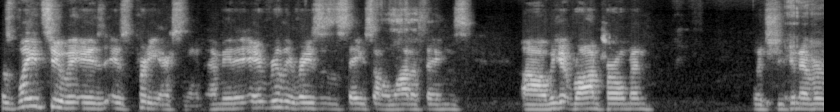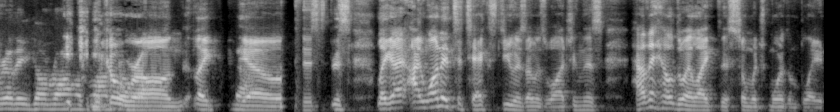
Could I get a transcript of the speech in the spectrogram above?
Because Blade Two is is pretty excellent. I mean, it, it really raises the stakes on a lot of things. Uh, we get Ron Perlman, which you can never really go wrong. You can't go Perlman. wrong. Like, No. yo, this, this, like, I, I wanted to text you as I was watching this. How the hell do I like this so much more than Blade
